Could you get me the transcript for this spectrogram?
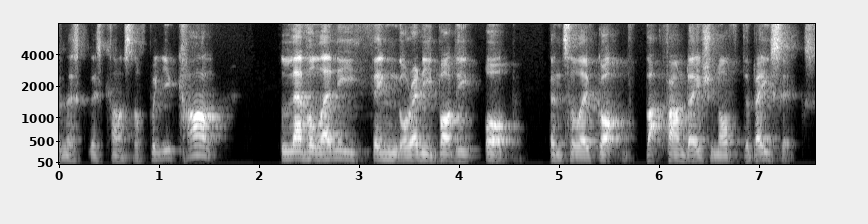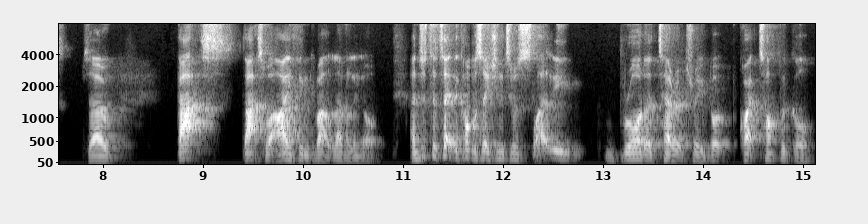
and this, this kind of stuff. But you can't level anything or anybody up until they've got that foundation of the basics. So that's that's what I think about leveling up. And just to take the conversation to a slightly broader territory, but quite topical.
